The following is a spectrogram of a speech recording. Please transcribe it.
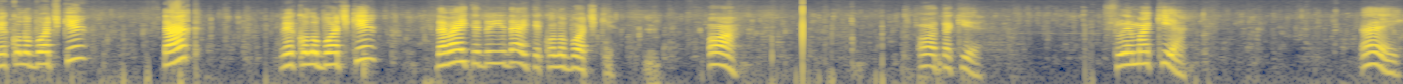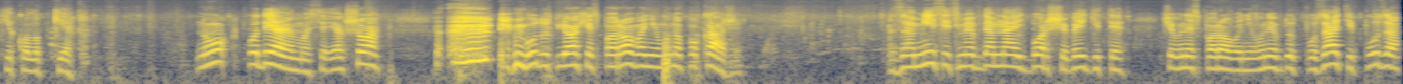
Ви колобочки? Так? Ви колобочки? Давайте доїдайте колобочки. О! О, такі. Слимаки. Ей, які колобки. Ну, подивимося, якщо будуть льохи спаровані, воно покаже. За місяць ми будемо навіть борше видіти, чи вони спаровані. Вони будуть пузаті, пуза,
